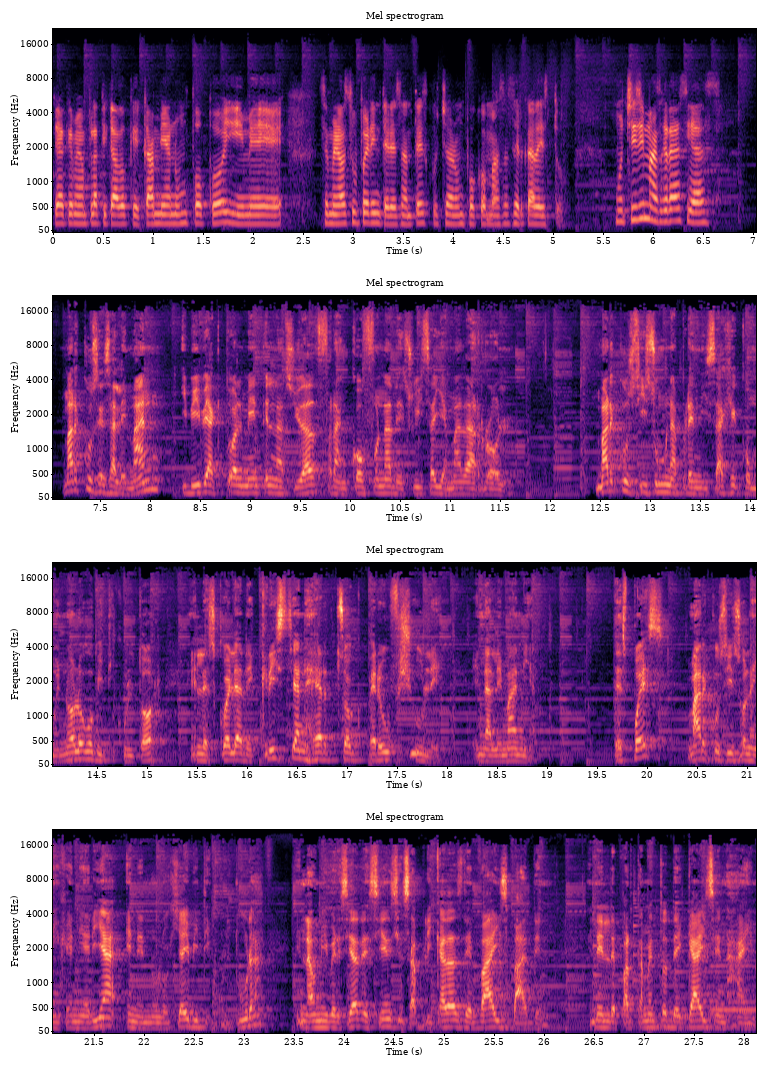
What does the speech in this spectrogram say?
ya que me han platicado que cambian un poco y me, se me da súper interesante escuchar un poco más acerca de esto. Muchísimas gracias. Marcus es alemán y vive actualmente en la ciudad francófona de Suiza llamada Roll. Marcus hizo un aprendizaje como enólogo viticultor en la escuela de Christian Herzog Berufsschule en Alemania. Después, Marcus hizo la ingeniería en enología y viticultura en la Universidad de Ciencias Aplicadas de Wiesbaden, en el departamento de Geisenheim.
